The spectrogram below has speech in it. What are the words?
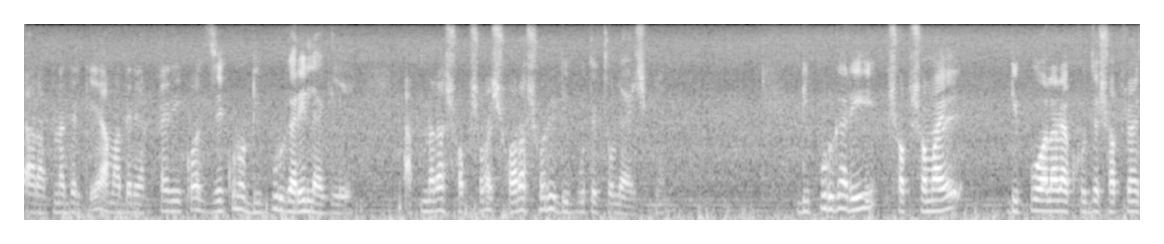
আর আপনাদেরকে আমাদের একটাই রিকোয়েস্ট যে কোনো ডিপুর গাড়ি লাগলে আপনারা সবসময় সরাসরি ডিপুতে চলে আসবেন। ডিপুর গাড়ি সবসময় ডিপুওয়ালারা খুঁজে, সবসময়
